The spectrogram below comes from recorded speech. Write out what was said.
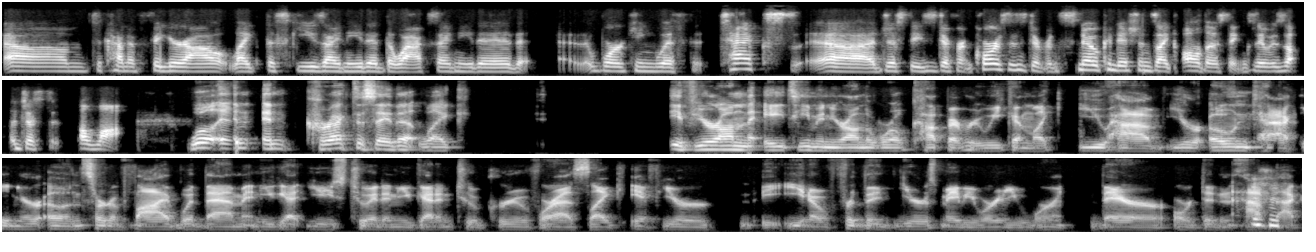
um, to kind of figure out like the skis I needed, the wax I needed, working with techs, uh, just these different courses, different snow conditions, like all those things. It was just a lot. Well, and and correct to say that like if you're on the A team and you're on the World Cup every weekend, like you have your own tech and your own sort of vibe with them, and you get used to it and you get into a groove. Whereas, like, if you're, you know, for the years maybe where you weren't there or didn't have mm-hmm. that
